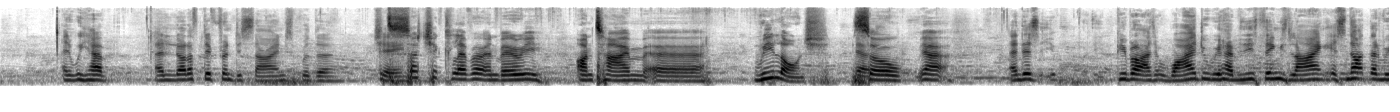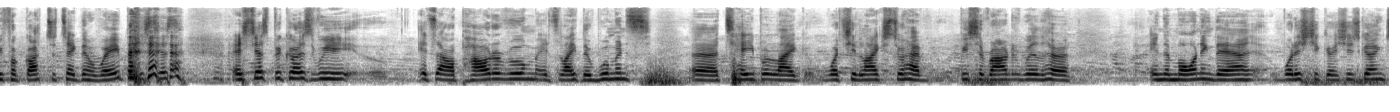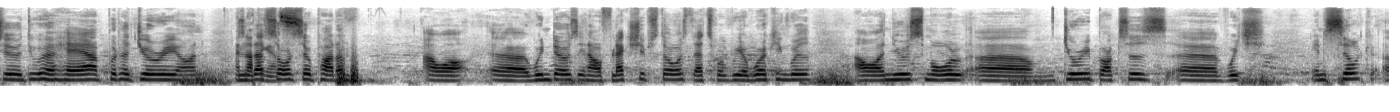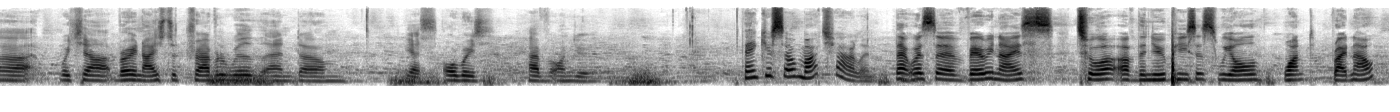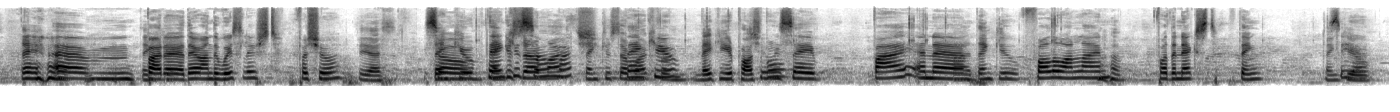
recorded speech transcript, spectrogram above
and we have a lot of different designs with the chain It's such a clever and very on time uh, relaunch. Yeah. So, yeah. And this, people ask, why do we have these things lying? It's not that we forgot to take them away, but it's just, it's just because we, it's our powder room. It's like the woman's uh, table, like what she likes to have, be surrounded with her in the morning. There, what is she going? She's going to do her hair, put her jewelry on, And so that's else. also part of our windows in our flagship stores. That's what we are working with. Our new small um, jewelry boxes, uh, which in silk, uh, which are very nice to travel with, and um, yes, always have on you. Thank you so much, Arlen. That was a very nice tour of the new pieces we all want right now. Um, but uh, they're on the wish list for sure. yes. So, Thank you. thank you so much. Thank you so Thank much you. for making it possible. Should we say bye and uh, Uh, thank you. follow online for the next thing? Thank See you. ya.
